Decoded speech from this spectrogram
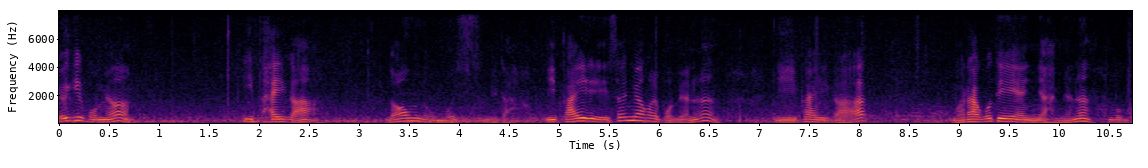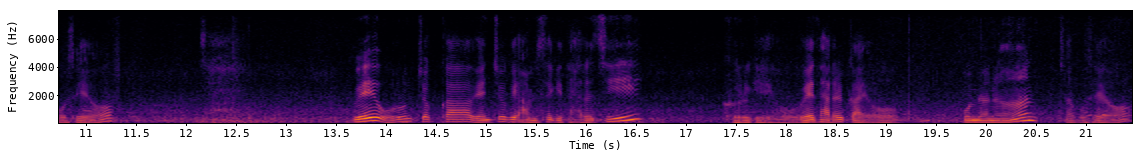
여기 보면 이 바위가 너무너무 멋있습니다. 이 바위 설명을 보면은 이 바위가 뭐라고 되어 있냐 하면은 한번 보세요. 자, 왜 오른쪽과 왼쪽의 암색이 다르지? 그러게요. 왜 다를까요? 보면은 자 보세요.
